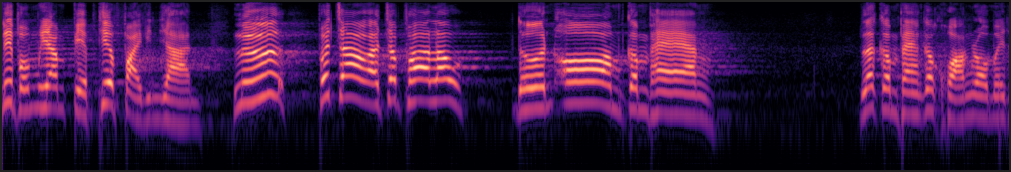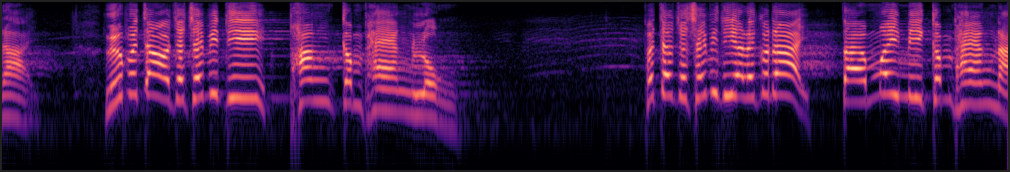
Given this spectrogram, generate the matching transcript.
นี่ผมพยายามเปรียบเทียบฝ่ายวิญญาณ หรือพระเจ้าอาจจะพาเราเดินอ้อมกำแพง และกำแพงก็ขวางเราไม่ได้ หรือพระเจ้าจะใช้วิธีพังกำแพงลง พระเจ้าจะใช้วิธีอะไรก็ได้ แต่ไม่มีกำแพงไหน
